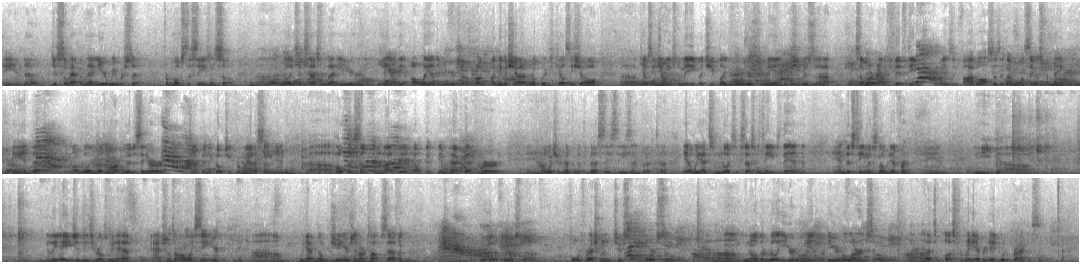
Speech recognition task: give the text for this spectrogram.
And uh, just so happened that year we were set for most of the season, so uh, really successful that year. And you know, the, all the other years, I'll, I'll, give a shout out real quick to Kelsey Shaw. Uh, Kelsey Jones to me, but she played four years for me, and she was uh, somewhere around 50 wins and five losses at number one singles for me. And uh, you know, it really does my heart good to see her jump into coaching for Madison, and uh, hopefully something that I did helped impact that for her and I wish her nothing but the best this season. But uh, yeah, we had some really successful teams then, and, and this team is no different. And the uh, the age of these girls we have, Ashlyn's our only senior. Um, we have no juniors in our top seven. We've got four, uh, four freshmen and two sophomores, so um, you know they're really eager to win. They're eager to learn, so uh, that's a plus for me every day to go to practice.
